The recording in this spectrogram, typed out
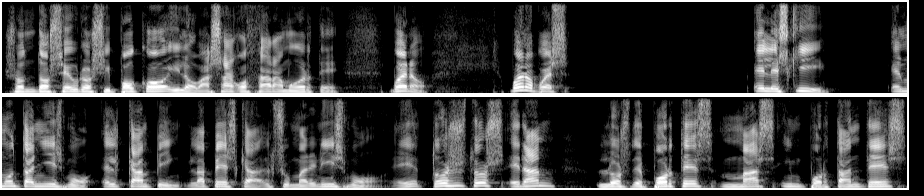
son dos euros y poco y lo vas a gozar a muerte. Bueno, bueno, pues el esquí, el montañismo, el camping, la pesca, el submarinismo, ¿eh? todos estos eran los deportes más importantes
